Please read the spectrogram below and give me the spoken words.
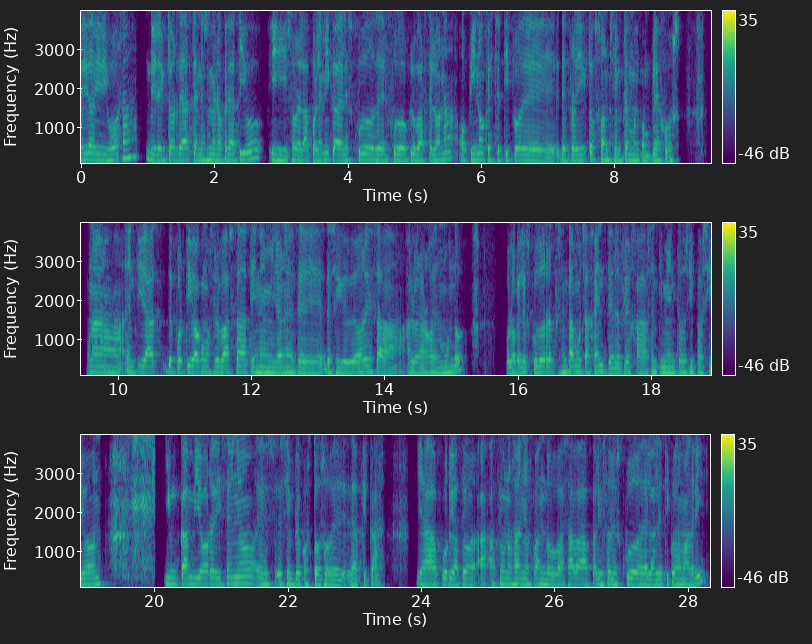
Soy David Iborra, director de arte en Esmero Creativo y sobre la polémica del escudo del Fútbol Club Barcelona, opino que este tipo de, proyectos son siempre muy complejos. Una entidad deportiva como es el Barça tiene millones de, seguidores a, lo largo del mundo, por lo que el escudo representa a mucha gente, refleja sentimientos y pasión y un cambio o rediseño es, siempre costoso de, aplicar. Ya ocurrió hace, unos años cuando Basaba actualizó el escudo del Atlético de Madrid,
